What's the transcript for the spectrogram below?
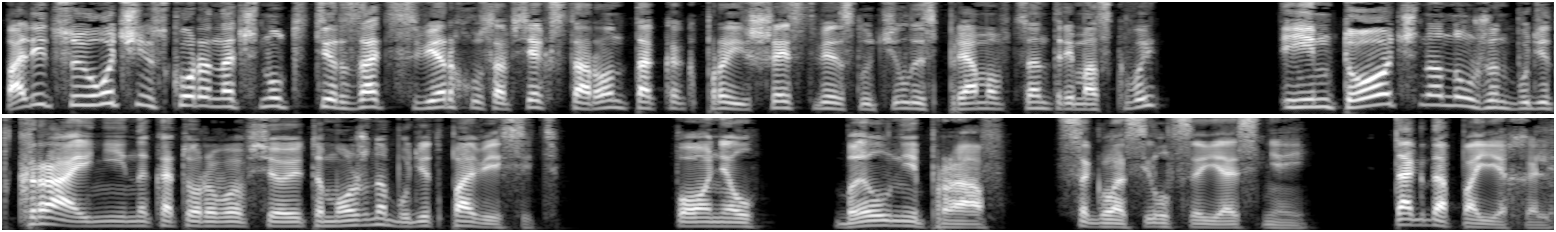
Полицию очень скоро начнут терзать сверху со всех сторон, так как происшествие случилось прямо в центре Москвы, и им точно нужен будет крайний, на которого все это можно будет повесить». «Понял. Был неправ», — согласился я с ней. «Тогда поехали».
